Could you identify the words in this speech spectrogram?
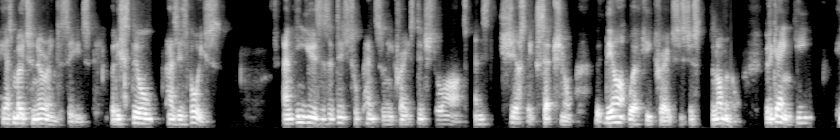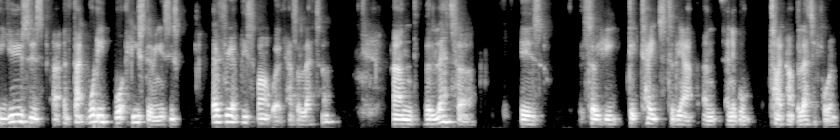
he has motor neuron disease, but he still has his voice. And he uses a digital pencil and he creates digital art and it's just exceptional. The artwork he creates is just phenomenal. But again, he he uses, uh, in fact, what he what he's doing is he's every piece of artwork has a letter and the letter is so he dictates to the app and and it will type out the letter for him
